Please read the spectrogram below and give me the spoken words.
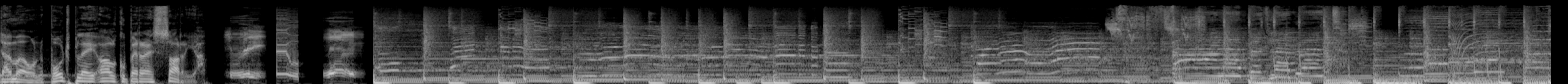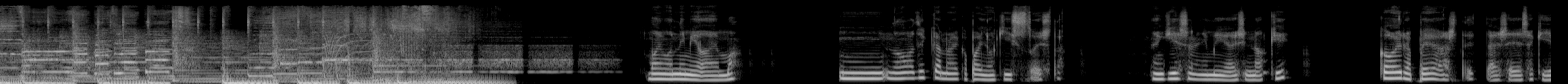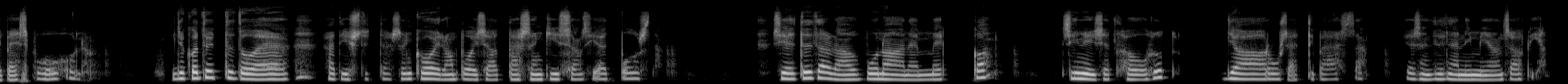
Tämä on Podplay alkuperäissarja. Three, two. Moi, mun nimi on Emma. Mm, no, mä tykkään aika paljon kissoista. Meidän kissan nimi olisi Naki. Koira peastettaisiin ja se kiipeisi puuhun. Joku tyttö tulee hätistyttää sen koiran pois ja ottaa sen kissan sieltä puusta. Siellä tytöllä on punainen mekko, siniset housut ja rusetti päässä. Ja sen tytön nimi on Sofia.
